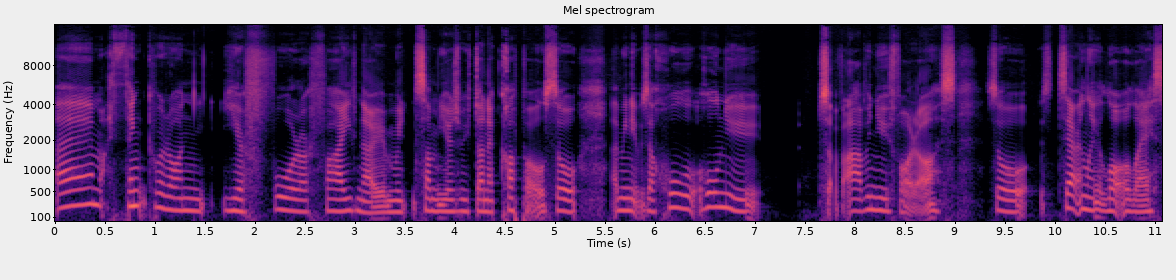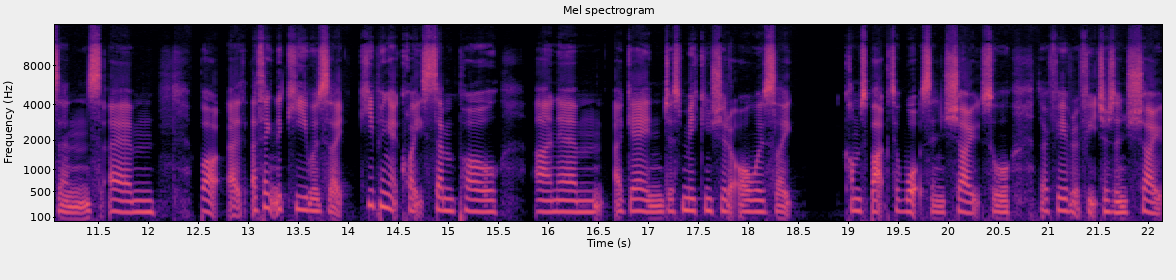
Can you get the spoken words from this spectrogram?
Um, I think we're on year four or five now, and we, some years we've done a couple. So, I mean, it was a whole whole new sort of avenue for us. So certainly a lot of lessons. Um, but I, I think the key was like keeping it quite simple, and um, again, just making sure it always like comes back to what's in Shout. So their favourite features in Shout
